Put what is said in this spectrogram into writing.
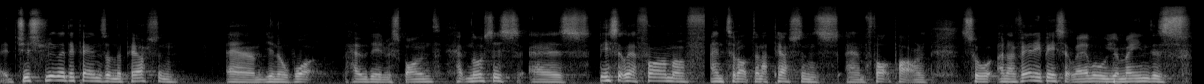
It just really depends on the person, um, you know, what how they respond. Hypnosis is basically a form of interrupting a person's um, thought pattern. So on a very basic level, your mind is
